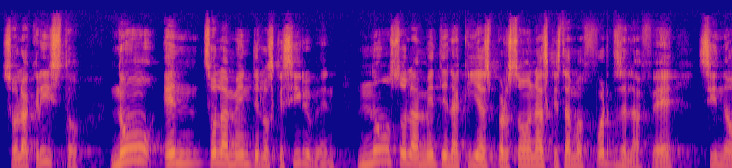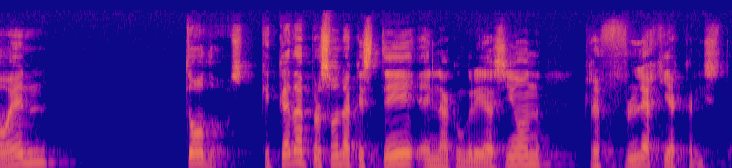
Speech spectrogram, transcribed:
Solo a Cristo no en solamente los que sirven, no solamente en aquellas personas que están más fuertes en la fe, sino en todos. Que cada persona que esté en la congregación refleje a Cristo.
